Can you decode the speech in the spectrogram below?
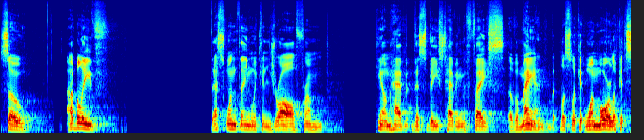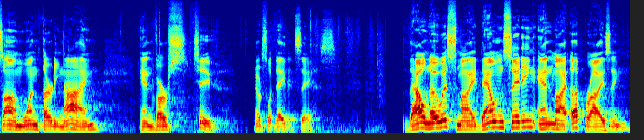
So, I believe that's one thing we can draw from him have this beast having the face of a man. But let's look at one more. Look at Psalm 139 and verse 2. Notice what David says. Thou knowest my downsitting and my uprising.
